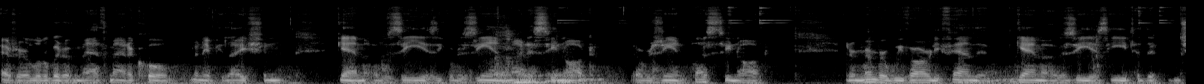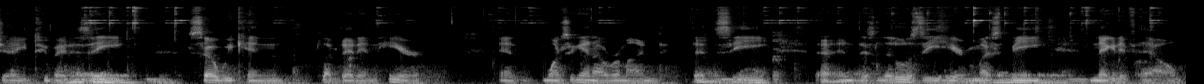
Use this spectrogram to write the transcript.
after a little bit of mathematical manipulation, gamma of z is equal to zn minus z naught over zn plus z naught. And remember, we've already found that gamma of z is e to the j 2 beta z, so we can plug that in here. And once again, I'll remind that z, uh, and this little z here must be negative L,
